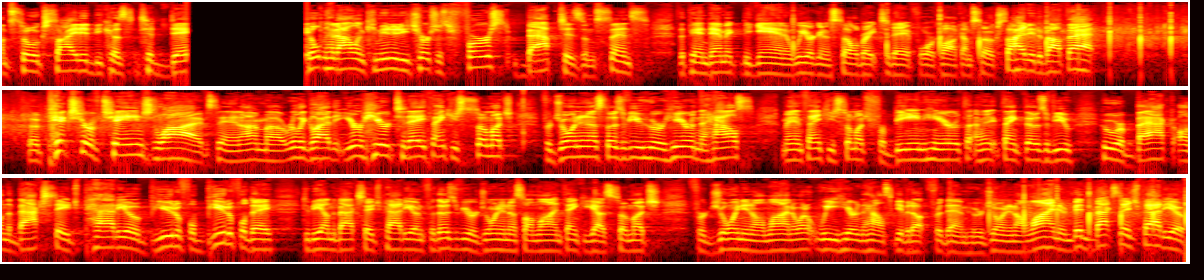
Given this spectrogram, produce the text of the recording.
I'm so excited because today, Hilton Head Island Community Church's first baptism since the pandemic began, and we are going to celebrate today at 4 o'clock. I'm so excited about that. The picture of changed lives, and I'm uh, really glad that you're here today. Thank you so much for joining us. Those of you who are here in the house, man, thank you so much for being here. I thank those of you who are back on the backstage patio. Beautiful, beautiful day to be on the backstage patio. And for those of you who are joining us online, thank you guys so much for joining online. And why don't we here in the house give it up for them who are joining online and been to backstage patio?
